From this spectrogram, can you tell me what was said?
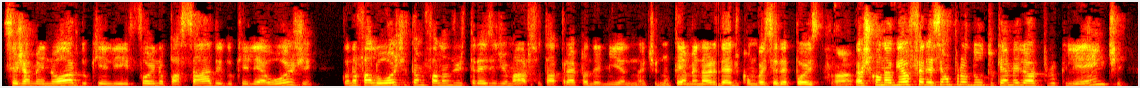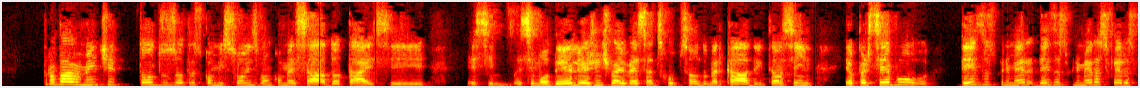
seja menor do que ele foi no passado e do que ele é hoje, quando eu falo hoje, estamos falando de 13 de março, tá? Pré-pandemia. A gente não tem a menor ideia de como vai ser depois. Ah. Eu acho que quando alguém oferecer um produto que é melhor para o cliente, provavelmente todas as outras comissões vão começar a adotar esse, esse, esse modelo e a gente vai ver essa disrupção do mercado. Então, assim, eu percebo desde, os primeiros, desde as primeiras feiras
